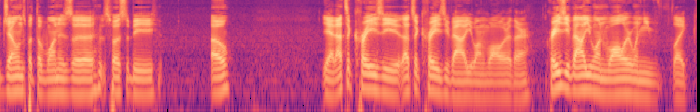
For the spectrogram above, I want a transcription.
Jones, but the one is uh supposed to be O. Yeah, that's a crazy that's a crazy value on Waller there. Crazy value on Waller when you like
